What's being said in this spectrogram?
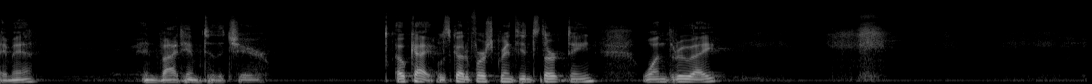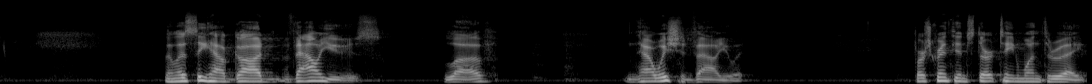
Amen. Invite him to the chair. Okay, let's go to 1 Corinthians 13, 1 through 8. Then let's see how God values love and how we should value it. 1 Corinthians 13, 1 through 8,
